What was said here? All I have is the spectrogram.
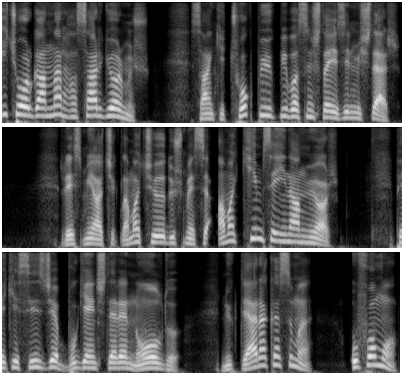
iç organlar hasar görmüş. Sanki çok büyük bir basınçla ezilmişler. Resmi açıklama çığı düşmesi ama kimse inanmıyor. Peki sizce bu gençlere ne oldu? Nükleer akası mı? UFO mu?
